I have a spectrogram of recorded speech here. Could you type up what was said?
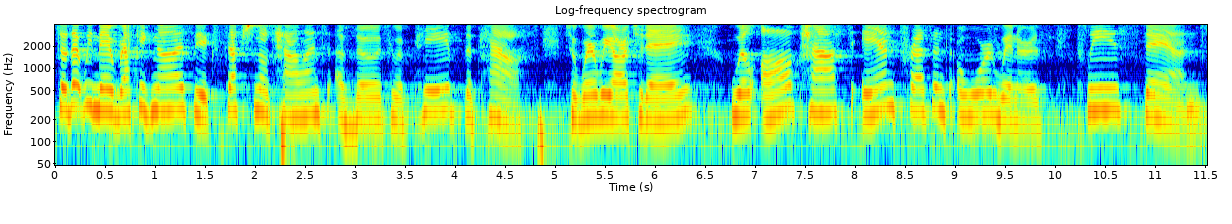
So that we may recognize the exceptional talent of those who have paved the path to where we are today, will all past and present award winners please stand?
